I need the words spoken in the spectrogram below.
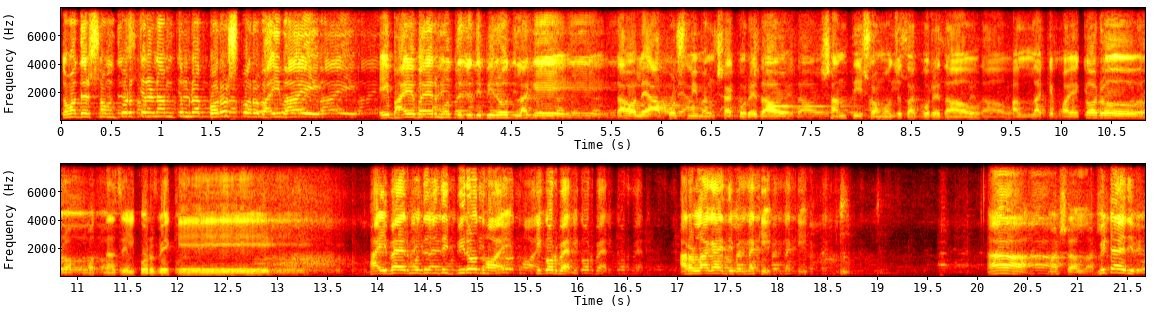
তোমাদের সম্পর্কের নাম তোমরা পরস্পর ভাই ভাই। এই ভাই ভাইয়ের মধ্যে যদি বিরোধ লাগে, তাহলে আপোষ মীমাংসা করে দাও, শান্তি সমঝোতা করে দাও। আল্লাহকে ভয় করো, রহমত নাজিল করবে কে? ভাই ভাইয়ের মধ্যে যদি বিরোধ হয়, কি করবেন? আরও লাগাই দিবেন নাকি? হ্যাঁ মাশাআল্লাহ, মিটাই দিবেন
